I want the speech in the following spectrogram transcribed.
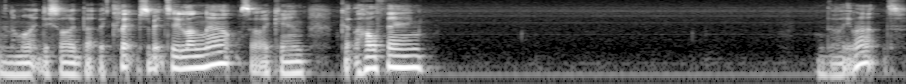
and I might decide that the clip's a bit too long now so I can cut the whole thing delete that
